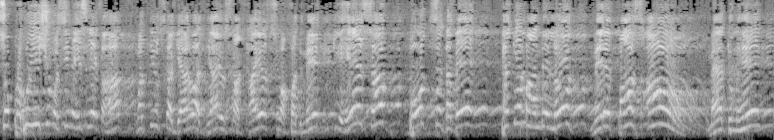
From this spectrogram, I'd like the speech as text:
सो प्रभु यीशु मसीह ने इसलिए कहा, मत्ती उसका ग्यारहवा अध्याय, उसका अठाईसवा पद में, कि हे सब बोझ से दबे थके मांदे लोग, मेरे पास आओ, मैं तुम्हें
